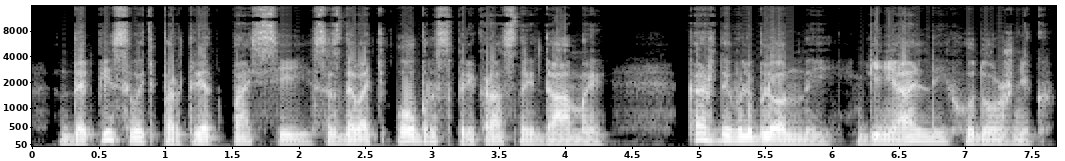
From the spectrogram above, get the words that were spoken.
— дописывать портрет пассии, создавать образ прекрасной дамы. Каждый влюбленный — гениальный художник.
